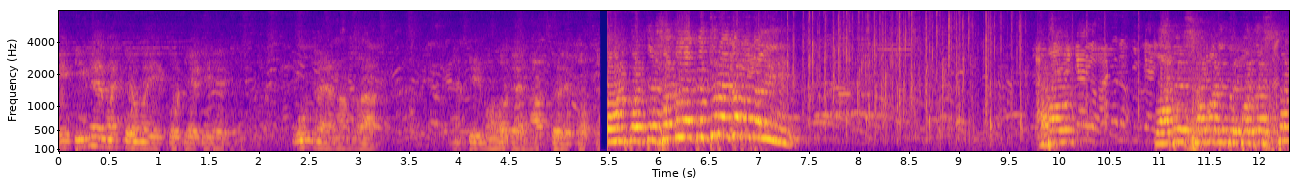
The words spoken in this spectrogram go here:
এই টিমের মাধ্যমে এই কলিয়াদির উন্নয়ন আমরা এমপি মহোদয়ের হাত ধরে ক্লাবের সম্মানিত উপদেষ্টা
